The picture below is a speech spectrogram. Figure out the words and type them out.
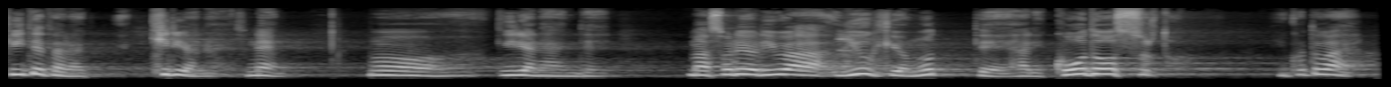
聞いてたらキリがないですね。もうキリがないんでまあそれよりは勇気を持ってやはり行動するということが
